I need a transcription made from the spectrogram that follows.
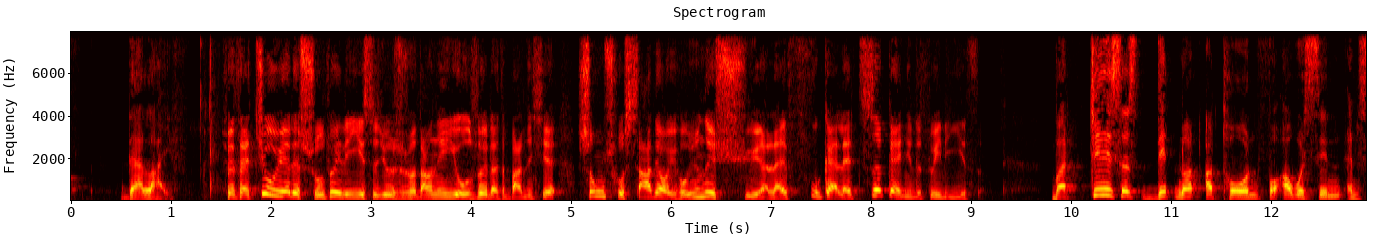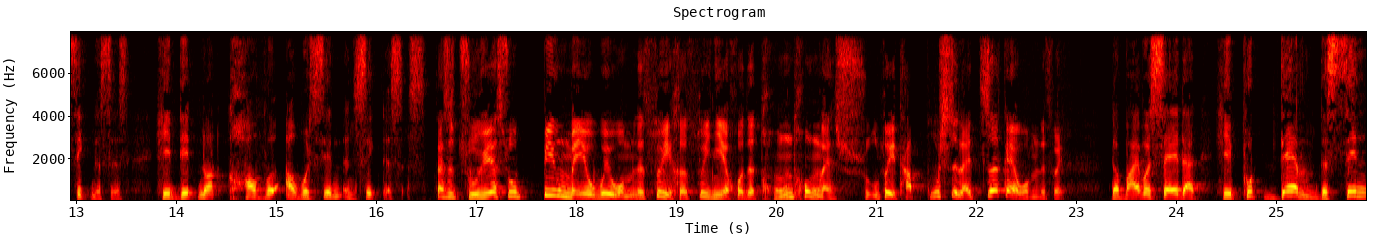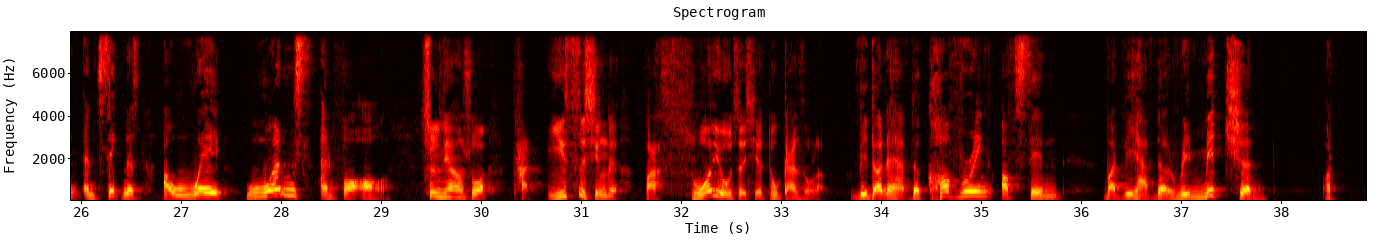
their life. 所以在旧约的赎罪的意思，就是说，当你有罪了，他把那些牲畜杀掉以后，用那血来覆盖、来遮盖你的罪的意思。 But Jesus did not atone for our sin and sicknesses. He did not cover our sin and sicknesses. 但是主耶稣并没有为我们的罪和罪孽或者疼痛来赎罪，他不是来遮盖我们的罪。 The Bible says that He put them, the sin and sickness, away once and for all. 圣经上说，他一次性的把所有这些都赶走了。 We don't have the covering of sin, but we have the remission or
